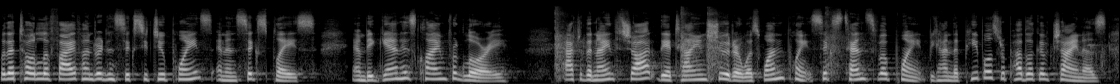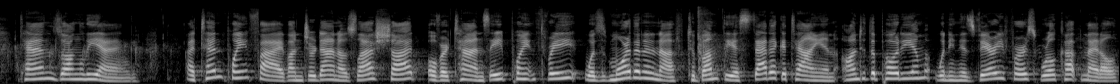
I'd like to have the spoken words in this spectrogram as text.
with a total of 562 points and in sixth place, and began his climb for glory. After the ninth shot, the Italian shooter was 1.6 tenths of a point behind the People's Republic of China's Tan Zongliang, a 10.5 on Giordano's last shot over Tan's 8.3 was more than enough to bump the ecstatic Italian onto the podium, winning his very first World Cup medal,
